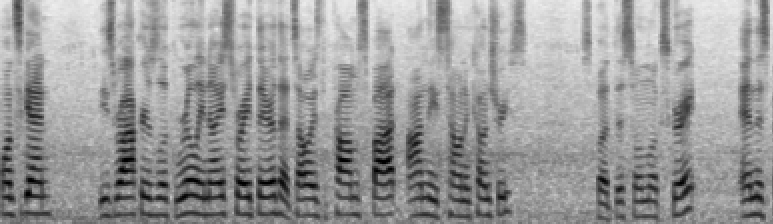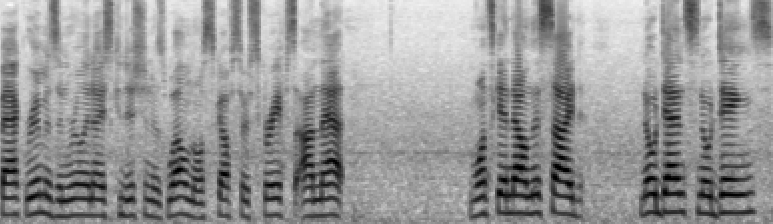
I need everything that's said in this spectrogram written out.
Once again, these rockers look really nice right there. That's always the problem spot on these town and countries. But this one looks great. And this back rim is in really nice condition as well. No scuffs or scrapes on that. Once again, down this side, no dents, no dings.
